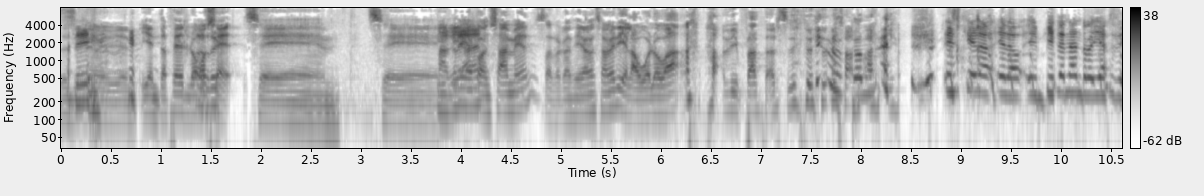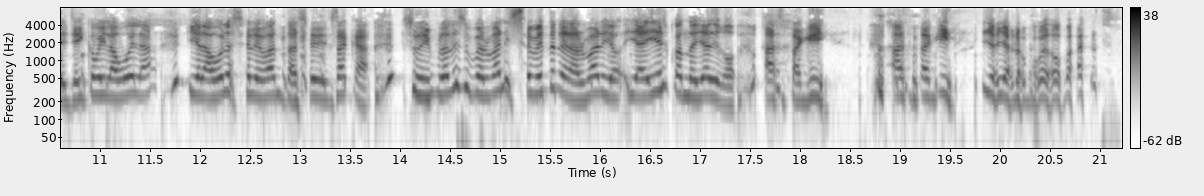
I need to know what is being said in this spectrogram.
Se Sí. muy bien. Y entonces luego se, se, se Magrea. pelea con Summer, se reconcilia con Summer y el abuelo va a disfrazarse armario. Es que era- era- empiezan a enrollarse Jacob y la abuela y el abuelo se levanta, se saca su disfraz de Superman y se mete en el armario. Y ahí es cuando ya digo, hasta aquí, hasta aquí, yo ya no puedo más.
